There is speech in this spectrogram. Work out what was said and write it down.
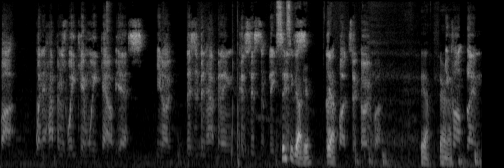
but when it happens week in week out, yes, you know this has been happening consistently Since he got here. Yeah. Lampard took over. Yeah, fair You enough. You can't blame,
